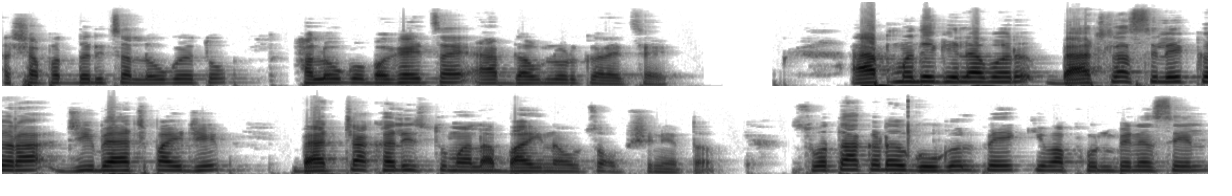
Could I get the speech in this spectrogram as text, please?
अशा पद्धतीचा लोगो येतो. हा लोगो बघायचा आहे ॲप डाउनलोड करायचा आहे. ॲपमध्ये गेल्यावर बॅचला सिलेक्ट करा. जी बॅच पाहिजे बॅचच्या खालीच तुम्हाला बाय नावचं ऑप्शन येतं. स्वतःकडं गुगल पे किंवा फोनपे नसेल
